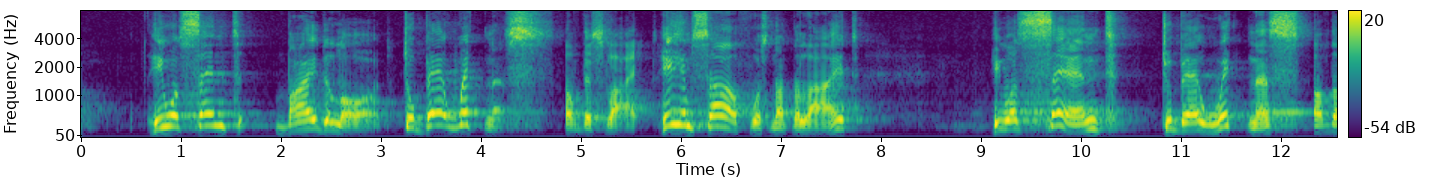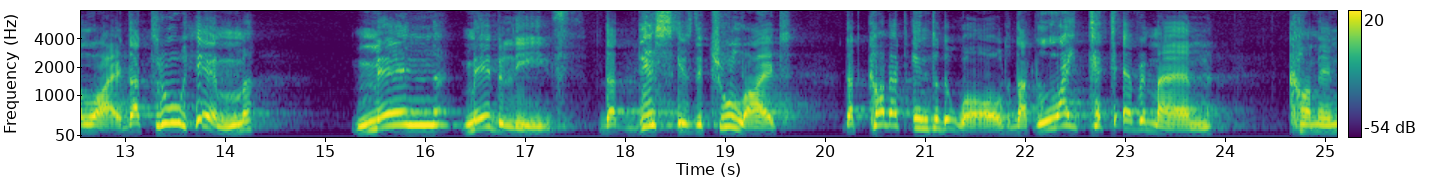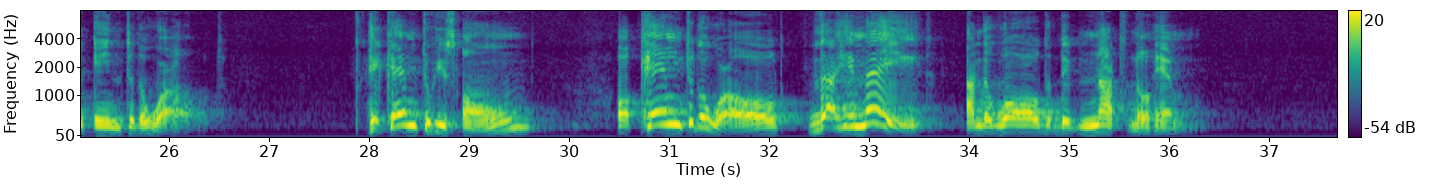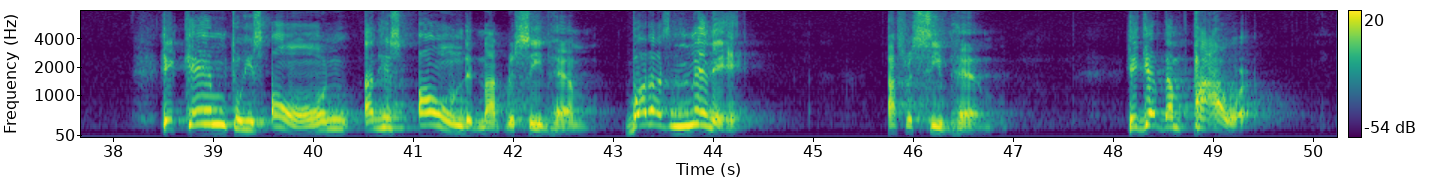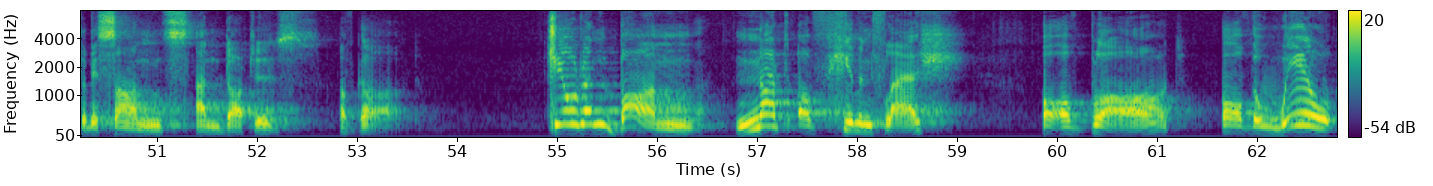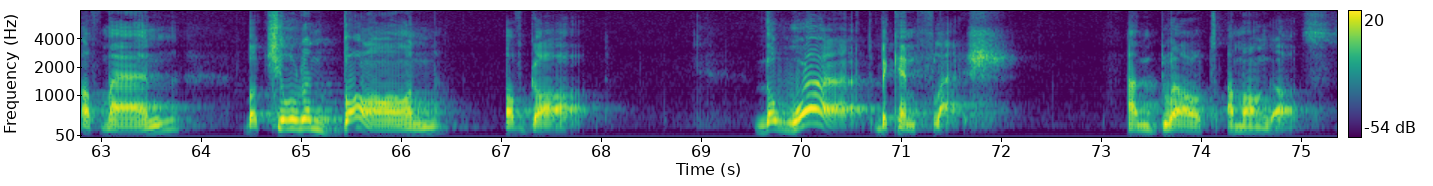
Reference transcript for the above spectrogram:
He was sent by the Lord to bear witness of this light. He himself was not the light, he was sent to bear witness of the light, that through him men may believe that this is the true light that cometh into the world, that lighteth every man coming into the world. He came to his own, or came to the world that he made, and the world did not know him. He came to his own, and his own did not receive him. But as many as received him. He gave them power to be sons and daughters of God. Children born not of human flesh or of blood of the will of man, but children born of God. The Word became flesh and dwelt among us.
